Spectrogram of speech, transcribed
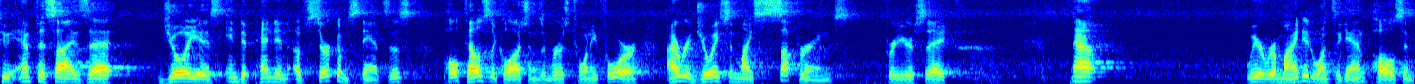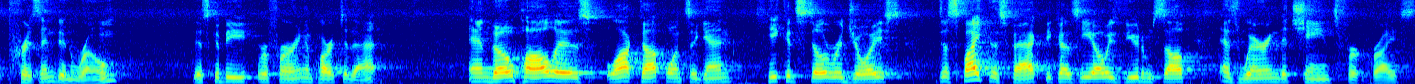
to emphasize that joy is independent of circumstances, Paul tells the Colossians in verse 24, I rejoice in my sufferings for your sake. Now, we are reminded once again Paul's imprisoned in Rome. This could be referring in part to that. And though Paul is locked up once again, he could still rejoice despite this fact because he always viewed himself as wearing the chains for Christ.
